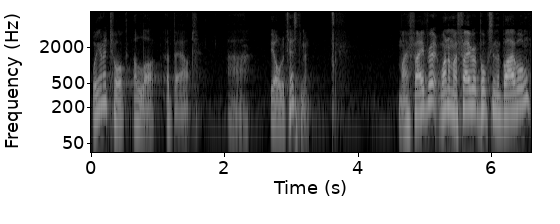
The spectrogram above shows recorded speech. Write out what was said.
we're going to talk a lot about uh, the Older Testament. My favorite, one of my favorite books in the Bible.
